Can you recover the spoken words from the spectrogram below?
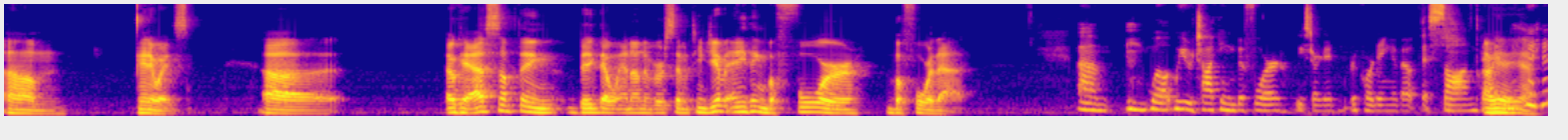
um, anyways, uh Okay, I have something big that will end on in verse 17. Do you have anything before before that? Um, well, we were talking before we started recording about this song. Oh yeah, yeah.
